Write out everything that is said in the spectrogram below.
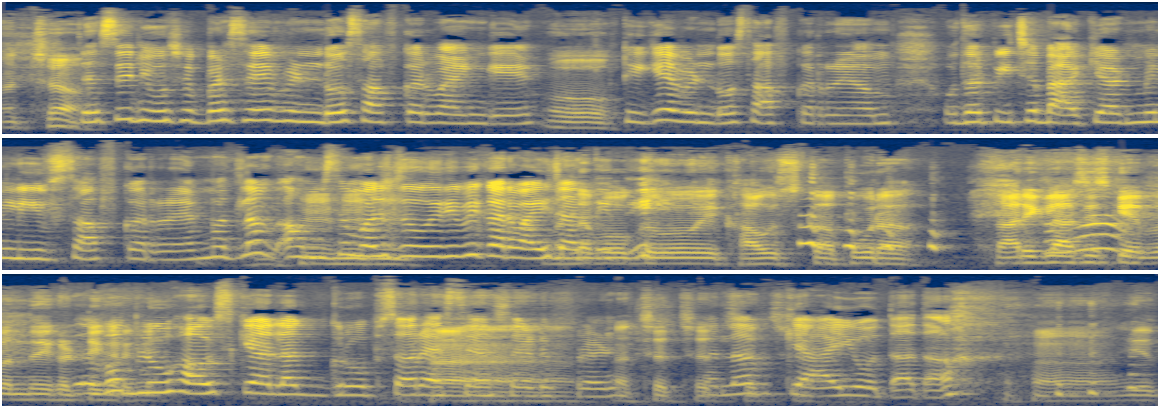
अच्छा। जैसे न्यूज़पेपर से विंडो साफ़ करवाएँगे ठीक है विंडो साफ़ कर रहे हैं हम उधर पीछे बैकयार्ड में लीव साफ़ कर रहे हैं मतलब हमसे मजदूरी भी करवाई मतलब जाती थी। वो एक हाउस का पूरा सारी क्लासेस के बंदे इकट्ठे वो ब्लू हाउस के अलग ग्रुप्स और ऐसे ऐसे हाँ, डिफरेंट अच्छा, अच्छा, मतलब क्या ही होता था। हाँ ये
